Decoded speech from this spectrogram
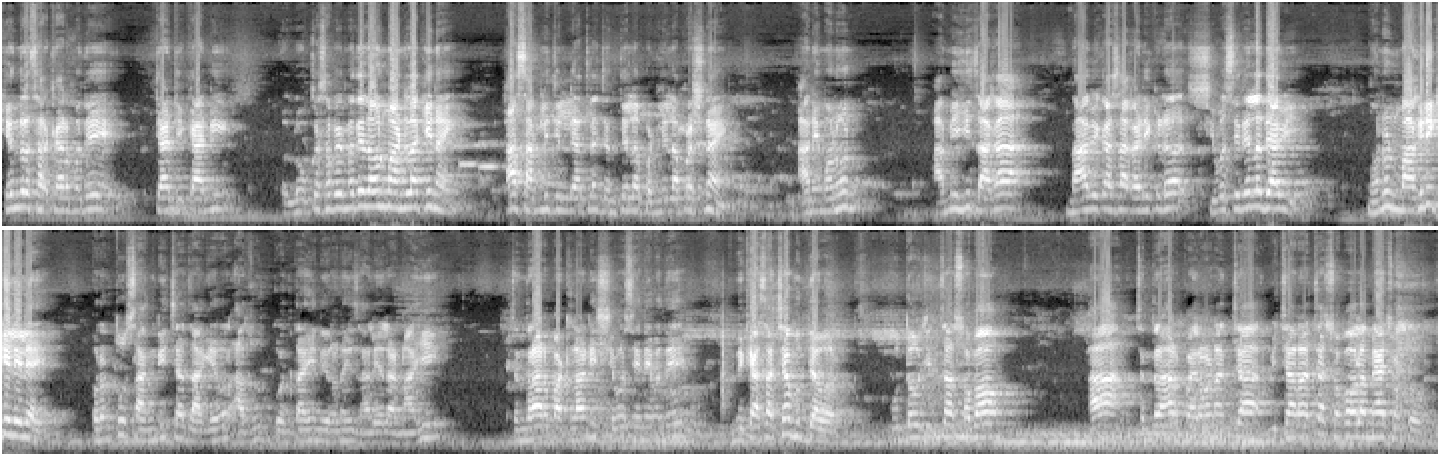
केंद्र सरकारमध्ये त्या ठिकाणी लोकसभेमध्ये जाऊन मांडला की नाही हा सांगली जिल्ह्यातल्या जनतेला पडलेला प्रश्न आहे. आणि म्हणून आम्ही ही जागा महाविकास आघाडीकडं शिवसेनेला द्यावी म्हणून मागणी केलेली आहे. परंतु सांगलीच्या जागेवर अजून कोणताही निर्णय झालेला नाही. चंद्रहार पाटलांनी शिवसेनेमध्ये विकासाच्या मुद्द्यावर उद्धवजींचा स्वभाव हा चंद्रहार पैलवानांच्या विचाराच्या स्वभावाला मॅच होतो.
